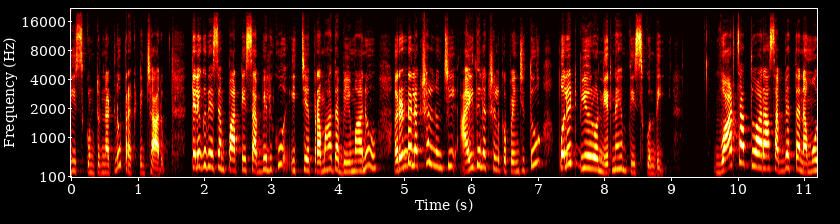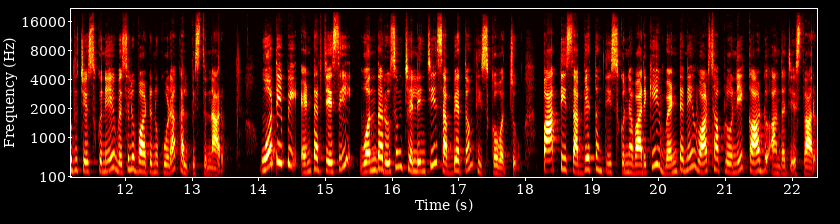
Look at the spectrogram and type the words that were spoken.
తీసుకుంటున్నట్లు ప్రకటించారు. తెలుగుదేశం పార్టీ సభ్యులకు ఇచ్చే ప్రమాద బీమాను రెండు లక్షల నుంచి ఐదు లక్షలకు పెంచుతూ పొలిట్ బ్యూరో నిర్ణయం తీసుకుంది. వాట్సాప్ ద్వారా సభ్యత్వ నమోదు చేసుకునే వెసులుబాటును కూడా కల్పిస్తున్నారు. ఓటీపీ ఎంటర్ చేసి వంద రుసుం చెల్లించి సభ్యత్వం తీసుకోవచ్చు. పార్టీ సభ్యత్వం తీసుకున్న వారికి వెంటనే వాట్సాప్లోనే కార్డు అందజేస్తారు.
